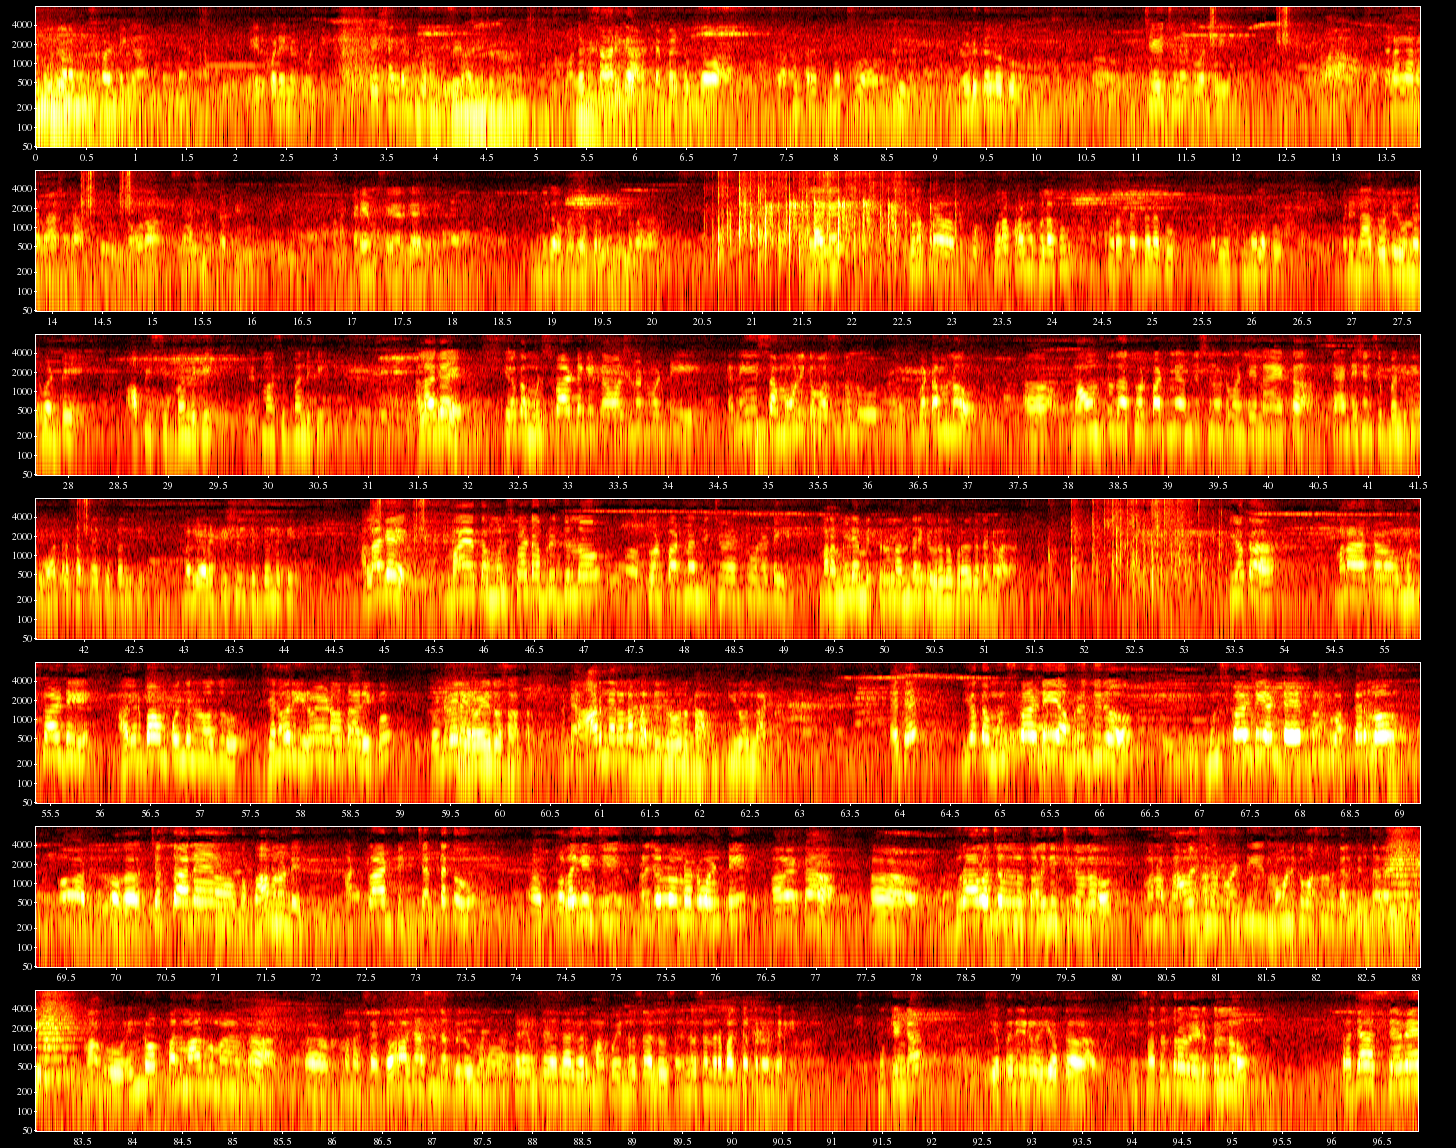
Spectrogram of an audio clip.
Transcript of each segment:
నూతన మున్సిపాలిటీగా ఏర్పడినటువంటి స్టేషన్ కనుకొని మొదటిసారిగా డెబ్బై తొమ్మిదవ స్వాతంత్ర దినోత్సవానికి వేడుకలకు చేయించినటువంటి మన తెలంగాణ రాష్ట్ర గౌరవ శాసనసభ్యులు మన కడియం సేవర్ గారికి ముందుగా హృదయపూర్వక ధన్యవాదాలు. అలాగే పుర పుర ప్రముఖులకు పుర పెద్దలకు మరియు చిన్నలకు మరి నాతోటి ఉన్నటువంటి ఆఫీస్ సిబ్బందికి మెప్మా సిబ్బందికి అలాగే ఈ యొక్క మున్సిపాలిటీకి కావాల్సినటువంటి కనీస మౌలిక వసతులు ఇవ్వటంలో మా వంతుగా తోడ్పాటుని అందిస్తున్నటువంటి నా యొక్క శానిటేషన్ సిబ్బందికి వాటర్ సప్లై సిబ్బందికి మరియు ఎలక్ట్రీషియన్ సిబ్బందికి అలాగే మా యొక్క మున్సిపాలిటీ అభివృద్ధిలో తోడ్పాటును అందించేటువంటి మన మీడియా మిత్రులందరికీ హృదయపూర్వక ధన్యవాదాలు. ఈ యొక్క మన యొక్క మున్సిపాలిటీ ఆవిర్భావం పొందిన రోజు జనవరి ఇరవై ఏడవ తారీఖు రెండు వేల ఇరవై ఐదో సంవత్సరం. అంటే ఆరు నెలల పద్దెనిమిది రోజులు కాదు ఈ రోజు నాటి అయితే ఈ యొక్క మున్సిపాలిటీ అభివృద్ధిలో మున్సిపాలిటీ అంటే ప్రతి ఒక్కరిలో ఒక చెత్త అనే ఒక భావన ఉండేది. అట్లాంటి చెత్తకు తొలగించి ప్రజల్లో ఉన్నటువంటి ఆ యొక్క దురాలోచనలు దురాలోచనలను తొలగించడంలో మనకు కావలసినటువంటి మౌలిక వసతులు కల్పించాలని చెప్పి మాకు ఎన్నో పలుమార్లు మన యొక్క మన గౌరవ శాసనసభ్యులు మన కడియం సార్ గారు మాకు ఎన్నోసార్లు ఎన్నో సందర్భాలు చెప్పడం జరిగింది. ముఖ్యంగా ఈ యొక్క నేను ఈ యొక్క స్వతంత్ర వేడుకల్లో ప్రజాసేవే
